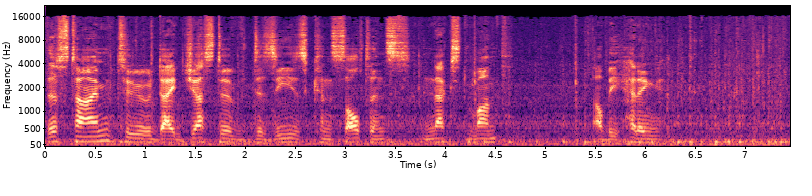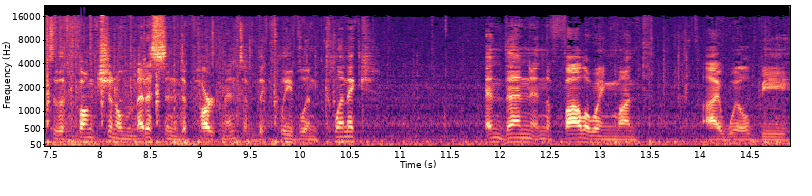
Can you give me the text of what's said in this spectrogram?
This time to digestive disease consultants next month. I'll be heading to the functional medicine department of the Cleveland Clinic. And then in the following month, I will be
